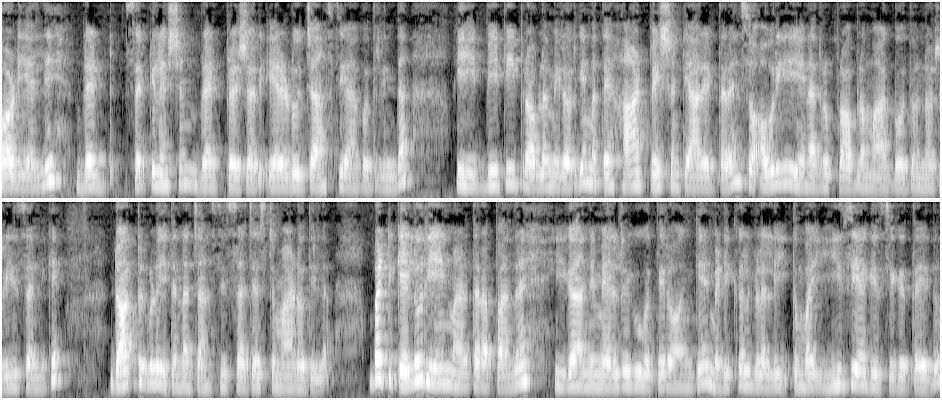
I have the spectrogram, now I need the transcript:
ಬಾಡಿಯಲ್ಲಿ ಬ್ಲಡ್ ಸರ್ಕ್ಯುಲೇಷನ್ ಬ್ಲಡ್ ಪ್ರೆಷರ್ ಎರಡೂ ಜಾಸ್ತಿ ಆಗೋದ್ರಿಂದ ಈ ಬಿ ಪಿ ಪ್ರಾಬ್ಲಮ್ ಇರೋರಿಗೆ ಮತ್ತು ಹಾರ್ಟ್ ಪೇಷಂಟ್ ಯಾರಿರ್ತಾರೆ ಸೊ ಅವರಿಗೆ ಏನಾದರೂ ಪ್ರಾಬ್ಲಮ್ ಆಗ್ಬೋದು ಅನ್ನೋ ರೀಸನ್ಗೆ ಡಾಕ್ಟರ್ಗಳು ಇದನ್ನು ಜಾಸ್ತಿ ಸಜೆಸ್ಟ್ ಮಾಡೋದಿಲ್ಲ. ಬಟ್ ಕೆಲವ್ರು ಏನು ಮಾಡ್ತಾರಪ್ಪ ಅಂದರೆ, ಈಗ ನಿಮ್ಮೆಲ್ಲರಿಗೂ ಗೊತ್ತಿರೋ ಹಂಗೆ ಮೆಡಿಕಲ್ಗಳಲ್ಲಿ ತುಂಬ ಈಸಿಯಾಗಿ ಸಿಗುತ್ತೆ ಇದು.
